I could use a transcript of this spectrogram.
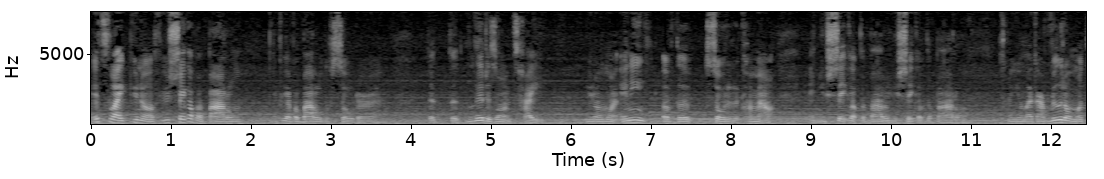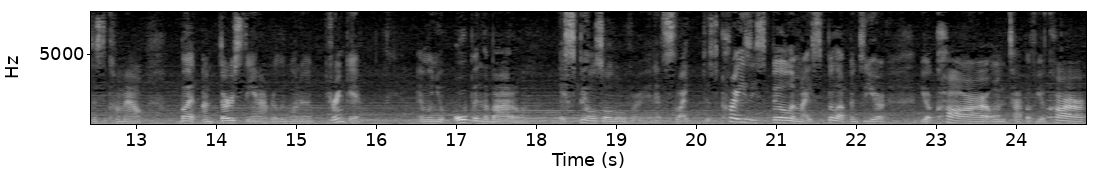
It's like, you know, if you shake up a bottle, if you have a bottle of soda and the, the lid is on tight, you don't want any of the soda to come out and you shake up the bottle, you shake up the bottle and you're like, I really don't want this to come out but I'm thirsty and I really want to drink it. And when you open the bottle, it spills all over and it's like this crazy spill. It might spill up into your your car on top of your car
